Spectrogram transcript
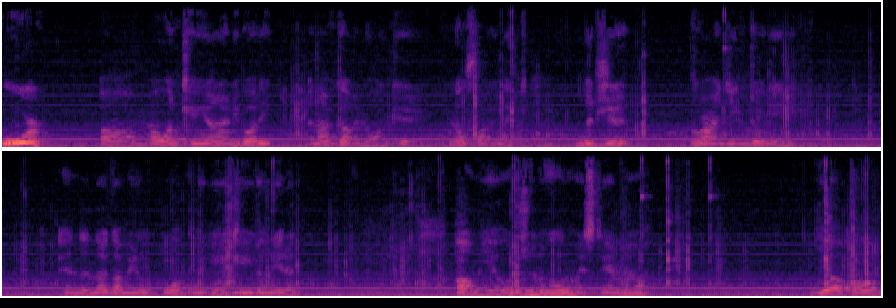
or um, a 1k on anybody, and I've gotten 1k. No fine, like legit grinding, donating and then that got me 1.8k donated. Um, yeah, we're just gonna go to my stand now. Yeah, um,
